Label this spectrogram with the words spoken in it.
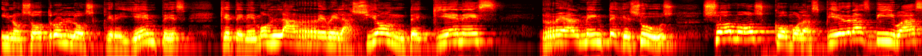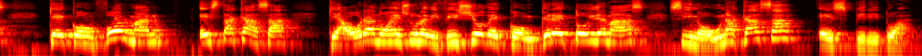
y nosotros los creyentes que tenemos la revelación de quién es realmente Jesús, somos como las piedras vivas que conforman esta casa que ahora no es un edificio de concreto y demás, sino una casa espiritual.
